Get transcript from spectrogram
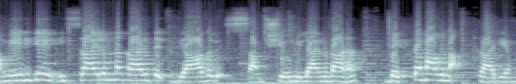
അമേരിക്കയും ഇസ്രായേലും എന്ന കാര്യത്തിൽ യാതൊരു സംശയവുമില്ല എന്നതാണ് വ്യക്തമാകുന്ന കാര്യം.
